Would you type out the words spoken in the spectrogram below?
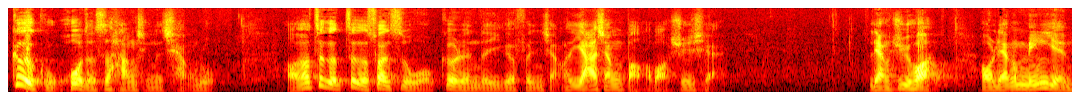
个股或者是行情的强弱。好，那这个这个算是我个人的一个分享，压箱宝，好不好？学起来。两句话哦，两个名言：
